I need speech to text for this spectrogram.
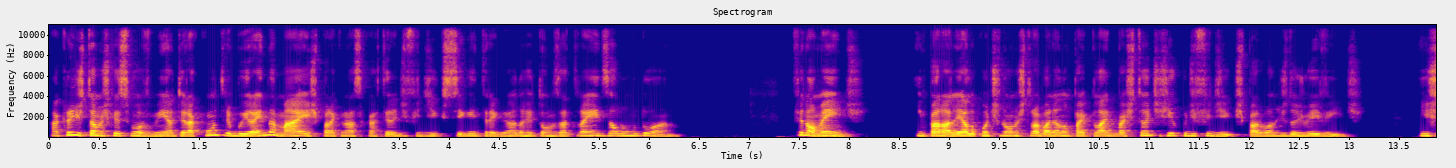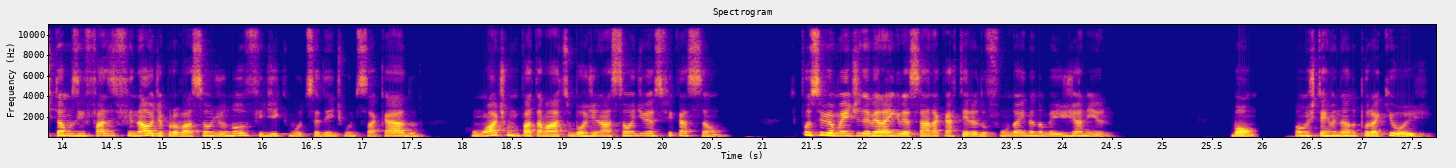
Acreditamos que esse movimento irá contribuir ainda mais para que nossa carteira de FDIC siga entregando retornos atraentes ao longo do ano. Finalmente, em paralelo, continuamos trabalhando um pipeline bastante rico de FDICs para o ano de 2020 e estamos em fase final de aprovação de um novo FDIC multicedente multisacado com um ótimo patamar de subordinação e diversificação, que possivelmente deverá ingressar na carteira do fundo ainda no mês de janeiro. Bom, vamos terminando por aqui hoje.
